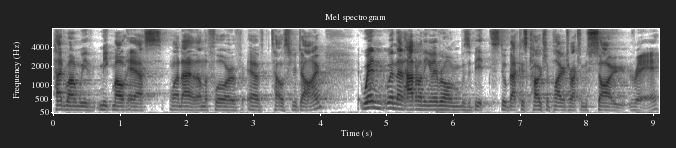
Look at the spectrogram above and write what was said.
had one with Mick Malthouse one day on the floor of, of Telstra Dome. When when that happened, I think everyone was a bit stood back because coach and player interaction was so rare.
